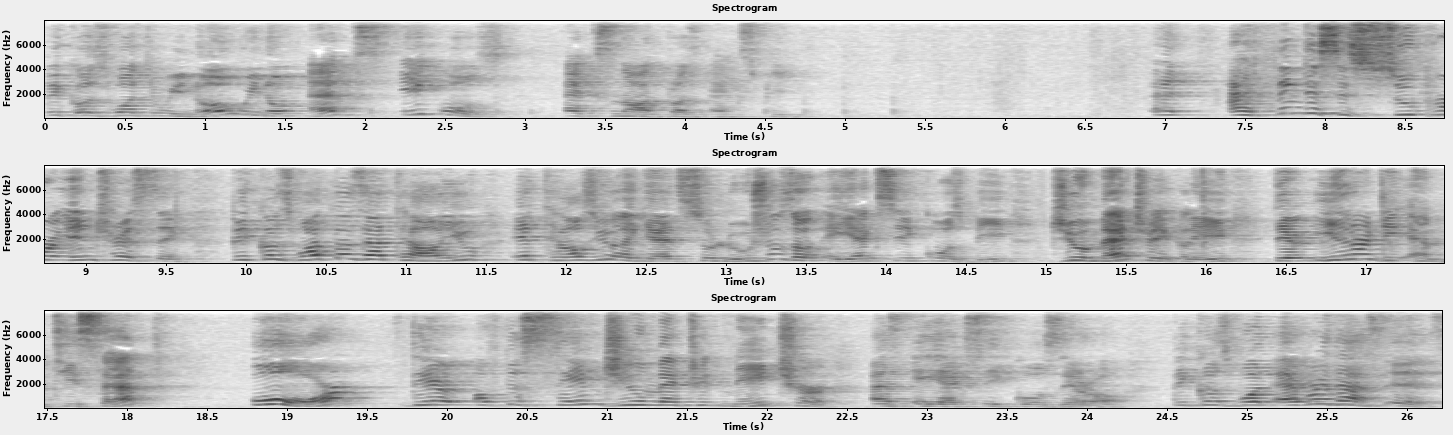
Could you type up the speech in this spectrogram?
Because what do we know? We know x equals x naught plus xp. And I think this is super interesting because what does that tell you? It tells you again solutions of ax equals b geometrically, they're either the empty set or they're of the same geometric nature as ax equals 0. Because whatever that is,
